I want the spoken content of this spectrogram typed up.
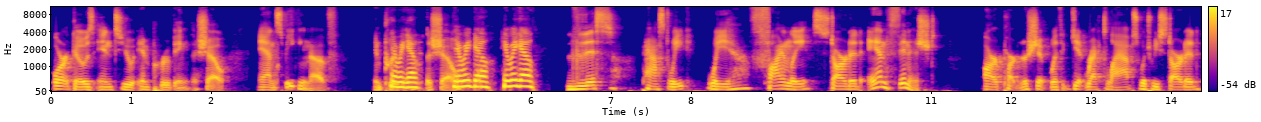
or it goes into improving the show. And speaking of improving go. the show, Here we go. Here we go. this past week, we finally started and finished our partnership with Get Wrecked Labs, which we started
